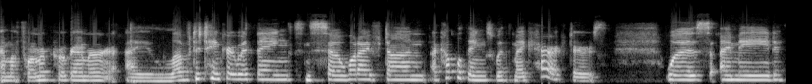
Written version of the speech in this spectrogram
I'm a former programmer, I love to tinker with things. And so what I've done, a couple things with my characters, was I made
